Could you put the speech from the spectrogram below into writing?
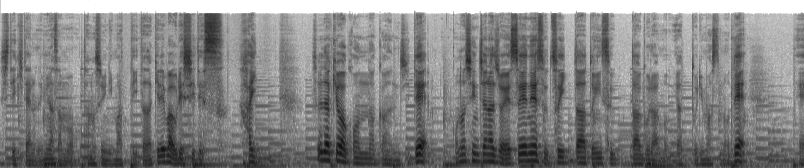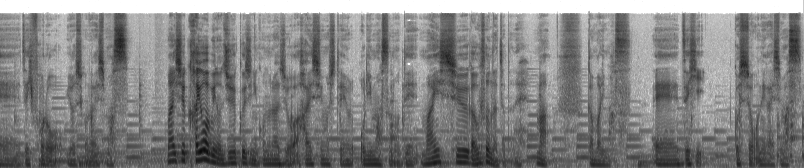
していきたいので皆さんも楽しみに待っていただければ嬉しいです。はい。それでは今日はこんな感じでこの新茶ラジオ SNS、Twitter と Instagram やっておりますので、えー、ぜひフォローよろしくお願いします。毎週火曜日の19時にこのラジオは配信をしておりますので毎週が嘘になっちゃったね。まあ頑張ります。えー、ぜひご視聴お願いします。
